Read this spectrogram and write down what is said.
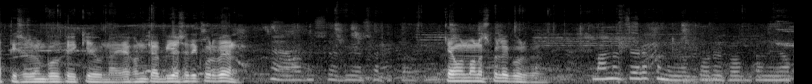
আত্মীয় স্বজন বলতে কেউ নাই। এখন কি বিয়ে শাদী করবেন? হ্যাঁ অবশ্যই বিয়ে শাদি করব। কেমন মানুষ পেলে করবেন? মানুষ যেরকমই হোক গরিব হোক ধনী হোক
